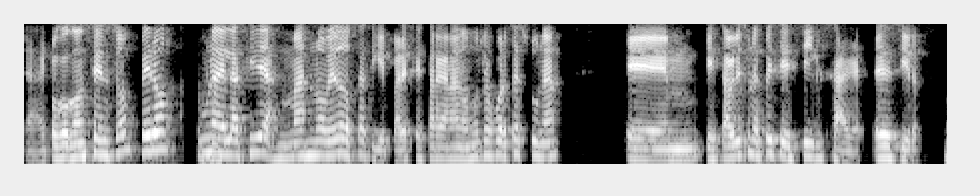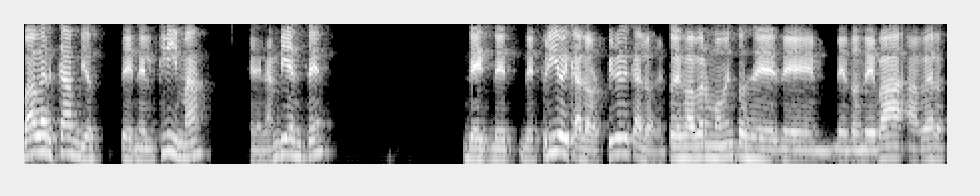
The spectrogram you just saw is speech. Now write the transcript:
hay poco consenso, pero una de las ideas más novedosas y que parece estar ganando mucha fuerza es una eh, que establece una especie de zigzag. Es decir, va a haber cambios en el clima, en el ambiente, de, de- de frío y calor, frío y calor. Entonces va a haber momentos de, de- de donde va a haber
